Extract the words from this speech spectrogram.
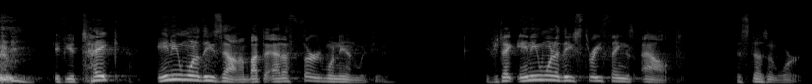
you. if you take any one of these out, I'm about to add a third one in with you. If you take any one of these three things out, this doesn't work.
